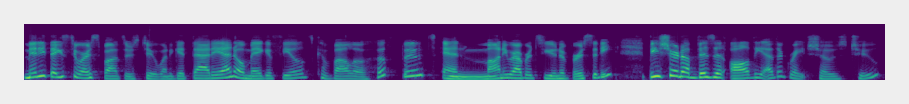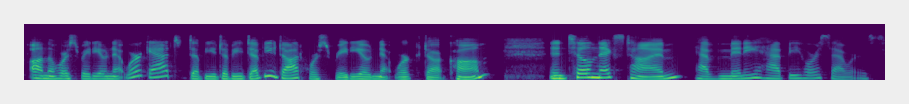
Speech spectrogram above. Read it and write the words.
Many thanks to our sponsors too. Want to get that in? Omega Fields, Cavallo Hoof Boots, and Monty Roberts University. Be sure to visit all the other great shows too on the Horse Radio Network at www.horseradionetwork.com. Until next time, have many happy horse hours.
